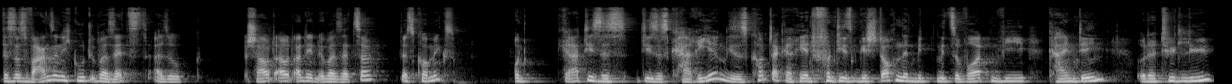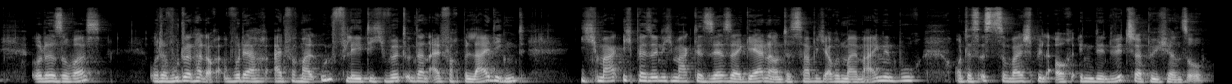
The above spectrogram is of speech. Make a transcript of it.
das ist wahnsinnig gut übersetzt. Also Shoutout an den Übersetzer des Comics. Und gerade dieses, dieses Karieren, dieses Konterkarieren von diesem Gestochenen mit, mit so Worten wie kein Ding oder Tüdelü oder sowas, oder wo dann halt auch, wo der einfach mal unflätig wird und dann einfach beleidigend. Ich mag, ich persönlich mag das sehr, sehr gerne und das habe ich auch in meinem eigenen Buch und das ist zum Beispiel auch in den Witcher-Büchern so.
